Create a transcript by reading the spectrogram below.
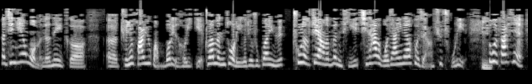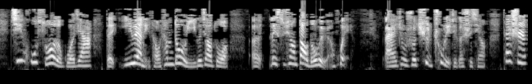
那今天我们的那个呃全球华语广播里头也专门做了一个，就是关于出了这样的问题，其他的国家应该会怎样去处理？就会发现几乎所有的国家的医院里头，他们都有一个叫做呃类似于像道德委员会，来就是说去处理这个事情。但是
